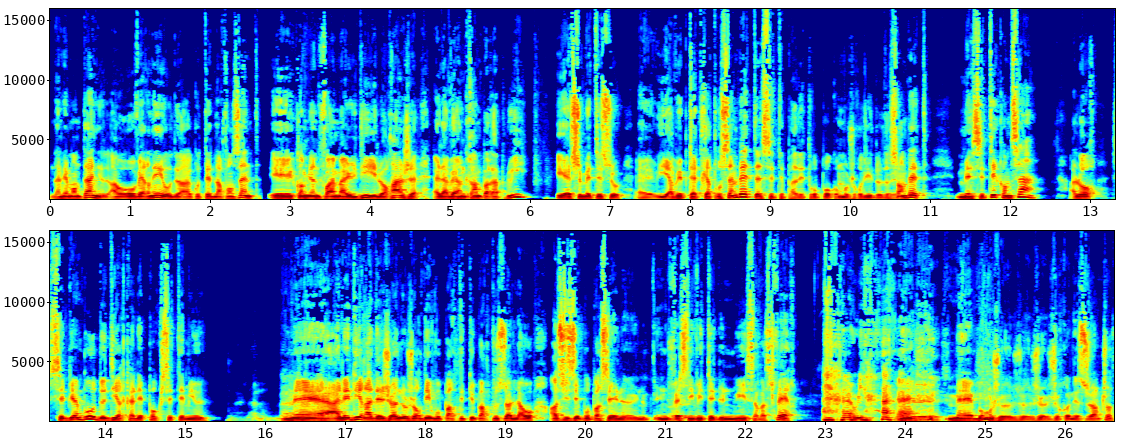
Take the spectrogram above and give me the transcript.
Dans les montagnes, à- au Vernet, au- à côté de la Fontaine. Et combien de fois elle m'a eu dit, l'orage, elle avait un grand parapluie, et elle se mettait sur, euh, il y avait peut-être quatre ou cinq bêtes, hein. c'était pas des troupeaux comme aujourd'hui de 200 bêtes. Mais c'était comme ça. Alors, c'est bien beau de dire qu'à l'époque c'était mieux. Mais aller dire à des jeunes aujourd'hui, vous partez, tu pars tout seul là-haut. Ah, si c'est pour passer une, une, une festivité d'une nuit, ça va se faire. oui. Hein? Mais bon, je, je, je, je connais ce genre de choses.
